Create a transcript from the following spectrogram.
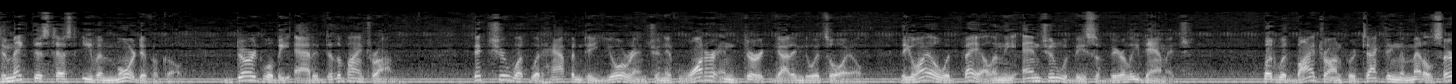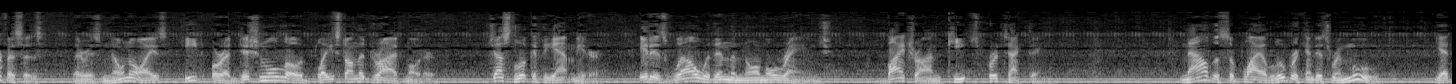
To make this test even more difficult, dirt will be added to the Bitron. Picture what would happen to your engine if water and dirt got into its oil. The oil would fail and the engine would be severely damaged. But with Bitron protecting the metal surfaces, there is no noise, heat, or additional load placed on the drive motor. Just look at the amp meter. It is well within the normal range. Bitron keeps protecting. Now the supply of lubricant is removed Yet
